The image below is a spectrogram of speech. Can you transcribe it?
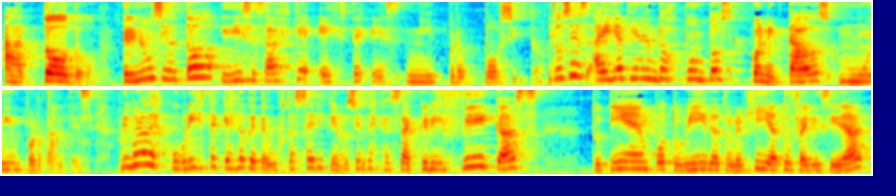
a todo. Renuncia a todo y dice, ¿sabes qué? Este es mi propósito. Entonces ahí ya tienen dos puntos conectados muy importantes. Primero descubriste qué es lo que te gusta hacer y que no sientes que sacrificas tu tiempo, tu vida, tu energía, tu felicidad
